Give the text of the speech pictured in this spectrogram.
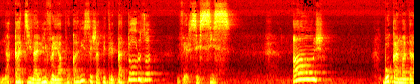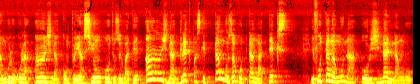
na kati na livre ya Apokalise chapitre 14 verse 6 ange Bokamata yango lokola ange na comprehension oyo tozoloba te ange na grec parce que ntango oza kotanga texte il faut otanga yango na original na yango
